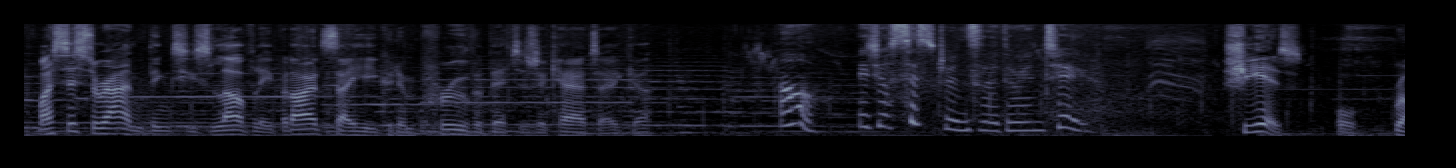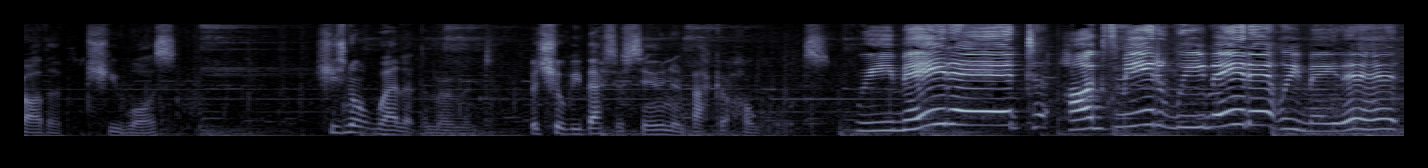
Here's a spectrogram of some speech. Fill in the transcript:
My sister Anne thinks he's lovely, but I'd say he could improve a bit as a caretaker. Oh, is your sister in Slytherin too? She is, or rather, she was. She's not well at the moment, but she'll be better soon and back at Hogwarts. We made it! Hogsmeade, we made it! We made it!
